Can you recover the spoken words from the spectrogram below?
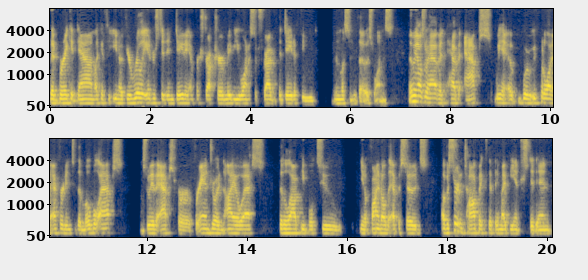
that break it down. Like if you know if you're really interested in data infrastructure, maybe you want to subscribe to the data feed and listen to those ones. Then we also have it have apps. We have, we put a lot of effort into the mobile apps. So we have apps for for Android and iOS that allow people to you know find all the episodes of a certain topic that they might be interested in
